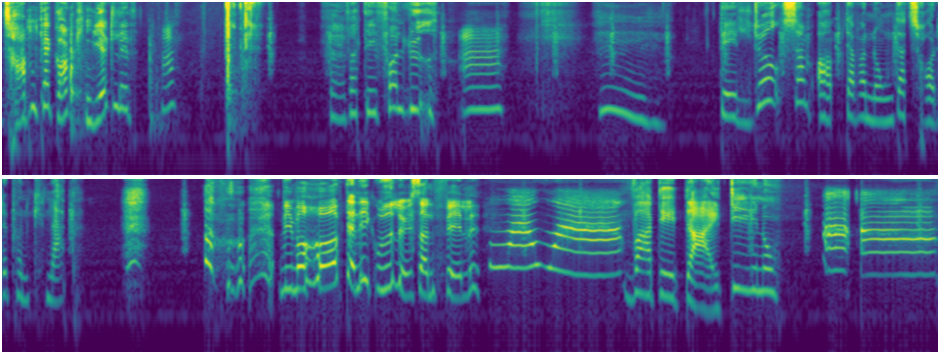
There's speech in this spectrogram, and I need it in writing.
trappen kan godt knirke lidt. Hvad var det for lyd? Det lød som om, der var nogen, der trådte på en knap. vi må håbe, den ikke udløser en fælde. Wah, wah. Var det dig, Dino? Uh-uh.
